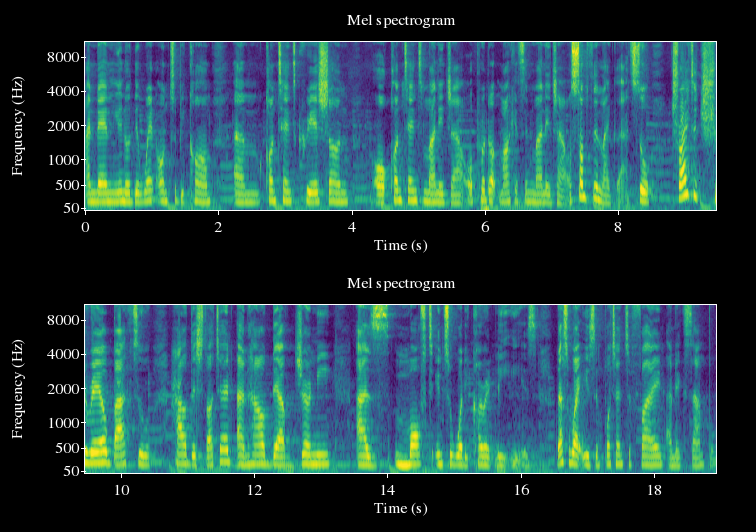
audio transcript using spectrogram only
and then you know they went on to become um, content creation or content manager or product marketing manager or something like that. So try to trail back to how they started and how their journey has morphed into what it currently is. That's why it's important to find an example.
